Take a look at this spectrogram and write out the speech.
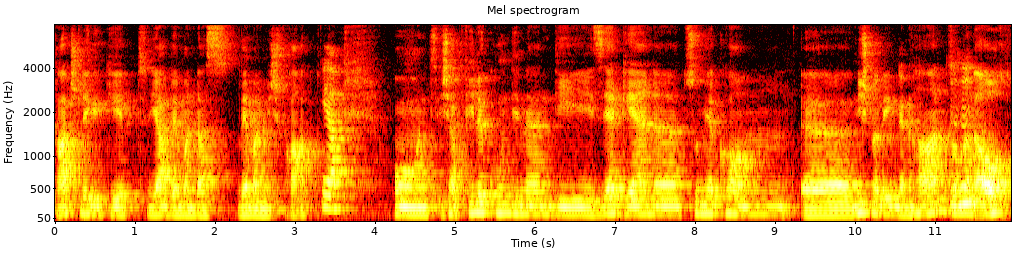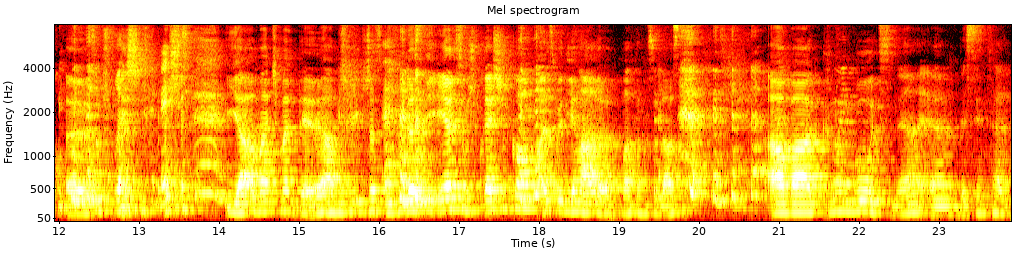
Ratschläge gibt, ja, wenn man das, wenn man mich fragt. Ja. Und ich habe viele Kundinnen, die sehr gerne zu mir kommen, äh, nicht nur wegen den Haaren, mhm. sondern auch äh, zum Sprechen. Echt? Ja, manchmal äh, habe ich wirklich das Gefühl, dass die eher zum Sprechen kommen, als mir die Haare machen zu lassen. Aber nun gut, ne? Ähm, es sind halt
